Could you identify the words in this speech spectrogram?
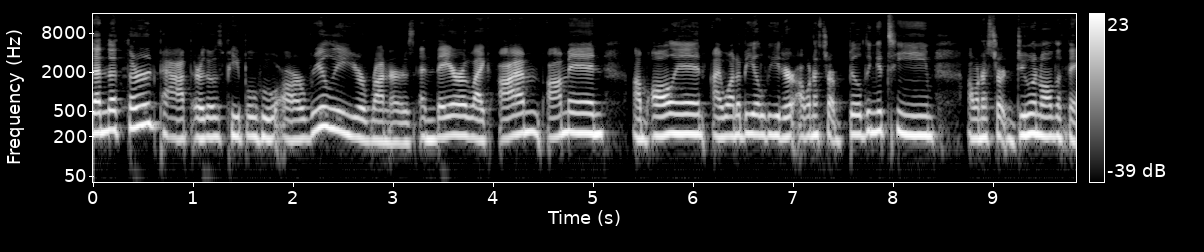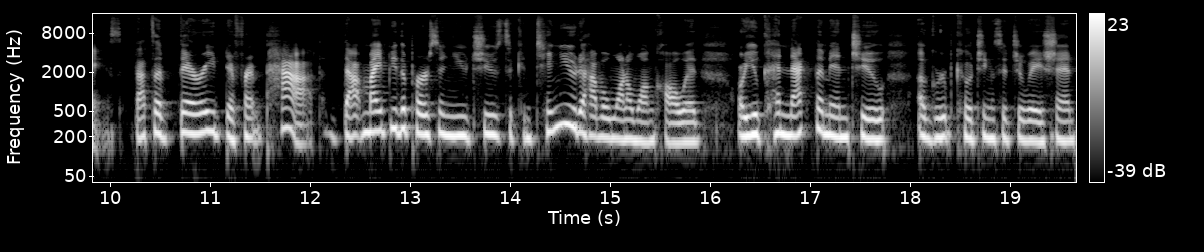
Then the third path are those people who are really your runners and they are like I'm I'm in, I'm all in. I want to be a leader. I want to start building a team. I want to start doing all the things. That's a very different path. That might be the person you choose to continue to have a one on one call with, or you connect them into a group coaching situation,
